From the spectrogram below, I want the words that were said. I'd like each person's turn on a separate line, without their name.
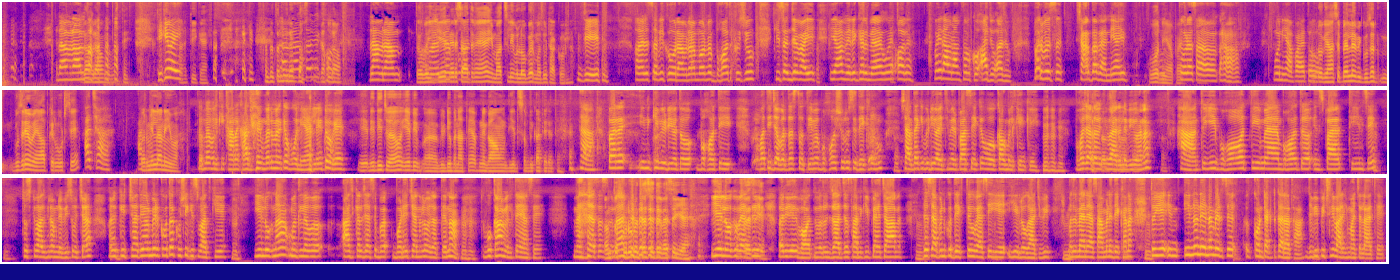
राम राम
राम राम नमस्ते।
ठीक है भाई?
हाँ, ठीक है। तो चल नहीं रखता राम राम।
राम राम।
तो भाई ये मेरे साथ में है हिमाचली ब्लॉगर मधु ठाकुर।
जी। और सभी को राम राम। और मैं बहुत खुश हूँ कि संजय भाई यहाँ मेरे घर में आए हुए और भाई राम राम सबको। आजो आजो। पर बस शारदा बहन नहीं आई।
वो नहीं आ पाए
थोड़ा सा हाँ। वो नहीं आ पाया तो
हम लोग यहाँ से पहले भी गुजर गुजरे हुए हैं आपके रूट से।
अच्छा।
पर मिलना नहीं हुआ।
तो मैं बोल के खाना खा के मैंने मैंने कहा वो नहीं यार लेट हो गए।
ये दीदी जो है वो ये भी वीडियो बनाते हैं अपने गाँव ये सब दिखाते रहते हैं।
हाँ पर इनकी वीडियो तो बहुत ही बहुत ही ज़बरदस्त होती है। मैं बहुत शुरू से देख रही हूँ। शारदा की वीडियो आई थी मेरे पास एक वो काउ मिल्किंग की। बहुत ज़्यादा वायरल वीडियो है ना? हाँ तो ये बहुत ही मैं बहुत इंस्पायर थी इनसे। तो उसके बाद फिर हमने भी सोचा और एक इच्छा थी और मेरे को पता खुशी किस बात की है? ये लोग ना मतलब आजकल जैसे बड़े चैनल हो जाते हैं ना तो वो कहाँ मिलते हैं ऐसे? मैंने ऐसा
हम तो शुरू में जैसे थे वैसे ही है।
ये लोग वैसे
वैसे
और ये बहुत मतलब राजस्थान की पहचान। जैसे आप इनको देखते हो वैसे ही ये ये लोग आज भी। मतलब मैंने सामने देखा ना। तो ये इन, इन्होंने ना मेरे से कांटेक्ट करा था जब ये पिछली बार हिमाचल आए थे।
